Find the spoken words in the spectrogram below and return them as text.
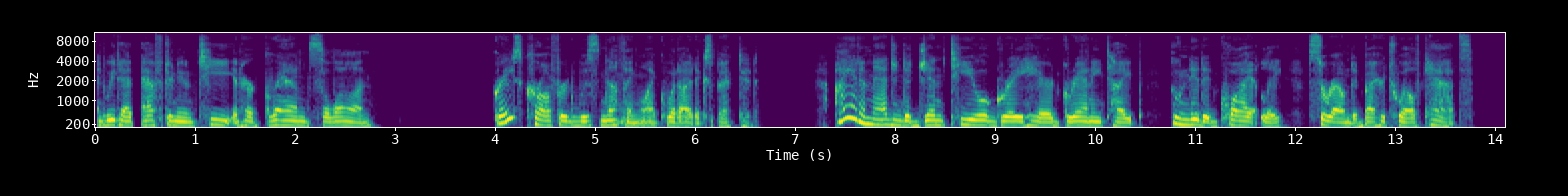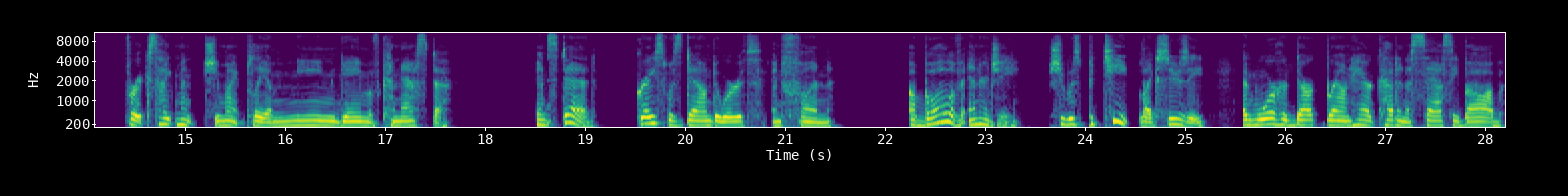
and we'd had afternoon tea in her grand salon. Grace Crawford was nothing like what I'd expected. I had imagined a genteel, gray haired granny type who knitted quietly, surrounded by her twelve cats. For excitement, she might play a mean game of canasta. Instead, Grace was down to earth and fun. A ball of energy, she was petite like Suzie and wore her dark brown hair cut in a sassy bob.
